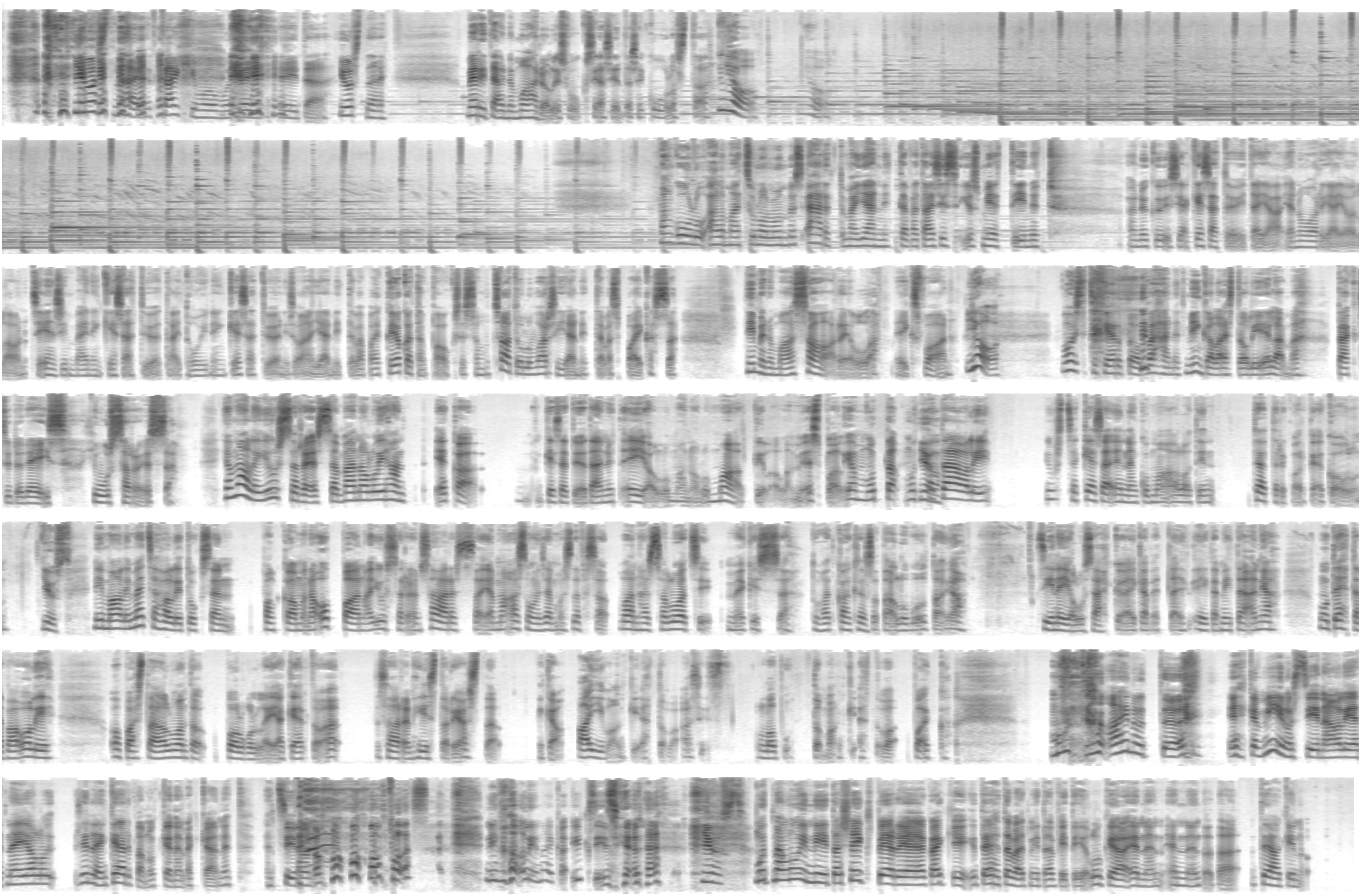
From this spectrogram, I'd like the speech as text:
Just näin, että kaikki muu, mutta ei, ei tämä. Just näin. Meri täynnä mahdollisuuksia, sieltä se kuulostaa. Joo, joo. Kuullut, Alma, että sulla on ollut myös äärettömän jännittävä, tai siis jos miettii nyt nykyisiä kesätöitä ja, ja nuoria, joilla on se ensimmäinen kesätyö tai toinen kesätyö, niin se on aina jännittävä paikka joka tapauksessa. Mutta sä oot ollut varsin jännittävässä paikassa nimenomaan saarella, eikö vaan? Joo, Voisitko kertoa vähän, että minkälaista oli elämä Back to the Days Juussarössä? ja mä olin Jussareessa. Mä en ollut ihan eka kesätyötä nyt ei ollut. Mä oon ollut maatilalla myös paljon, mutta, mutta tämä oli just se kesä ennen kuin mä aloitin teatterikorkeakoulun. Just. Niin mä olin Metsähallituksen palkkaamana oppaana Jussarön saaressa ja mä asuin semmoisessa vanhassa luotsimökissä 1800-luvulta ja siinä ei ollut sähköä eikä vettä eikä mitään. Ja mun tehtävä oli opastaa luontopolulle ja kertoa saaren historiasta, mikä on aivan kiehtovaa, siis loputtoman kiehtova paikka. Mutta ainut ehkä miinus siinä oli, että ne ei ollut silleen kertonut kenellekään, että, että siinä on opas. niin mä olin aika yksin siellä. Just. Mutta mä luin niitä Shakespearea ja kaikki tehtävät, mitä piti lukea ennen, ennen tota Teakin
